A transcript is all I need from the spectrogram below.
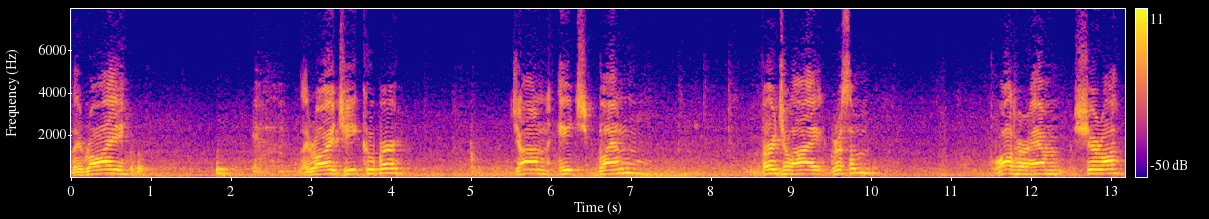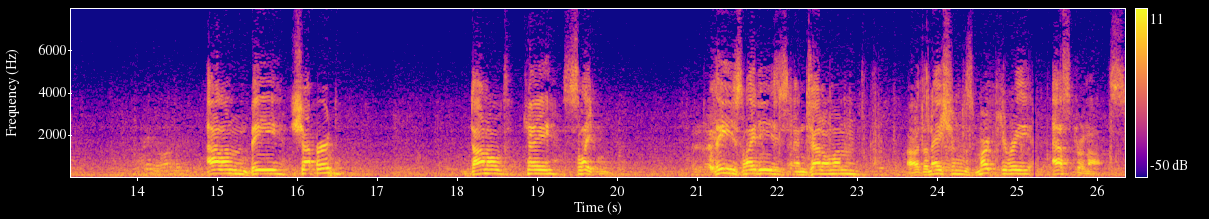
Leroy, Leroy G. Cooper, John H. Glenn, Virgil I. Grissom, Walter M. Shira, Alan B. Shepard, Donald K. Slayton. These, ladies and gentlemen, are the nation's Mercury astronauts.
